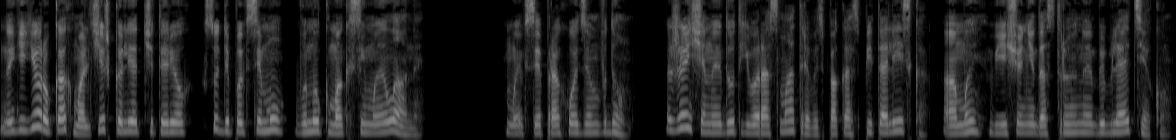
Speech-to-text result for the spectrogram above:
на ее руках мальчишка лет четырех, судя по всему, внук Максима и Ланы. Мы все проходим в дом. Женщины идут его рассматривать, пока спит Олеська, а мы в еще недостроенную библиотеку.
